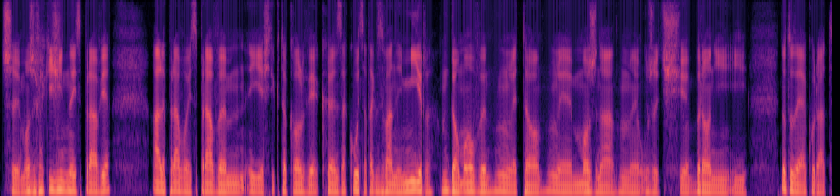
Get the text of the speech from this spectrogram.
czy może w jakiejś innej sprawie, ale prawo jest prawem jeśli ktokolwiek zakłóca tak zwany mir domowy, to e, można użyć broni i no tutaj akurat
